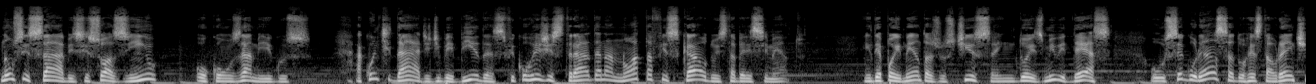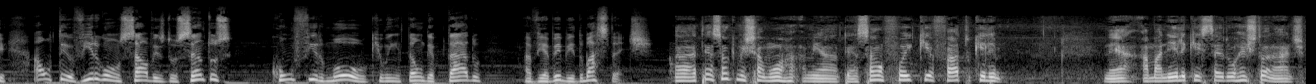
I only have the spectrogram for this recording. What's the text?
Não se sabe se sozinho ou com os amigos. A quantidade de bebidas ficou registrada na nota fiscal do estabelecimento. Em depoimento à Justiça, em 2010, o segurança do restaurante, Altevir Gonçalves dos Santos, confirmou que o então deputado havia bebido bastante. A atenção que me chamou a minha atenção foi que o fato que ele, né, a maneira que ele saiu do restaurante.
